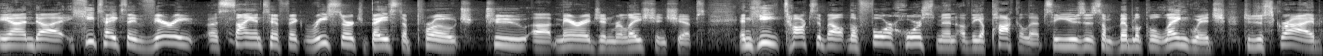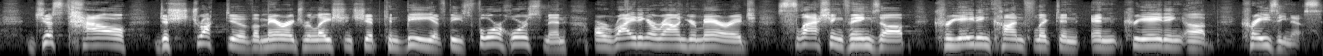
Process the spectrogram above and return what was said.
and uh, he takes a very uh, scientific, research based approach to uh, marriage and relationships. And he talks about the four horsemen of the apocalypse. He uses some biblical language to describe just how destructive a marriage relationship can be if these four horsemen are riding around your marriage, slashing things up, creating conflict, and, and creating uh, craziness.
